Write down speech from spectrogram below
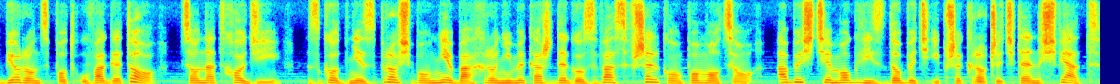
Biorąc pod uwagę to, co nadchodzi, zgodnie z prośbą nieba chronimy każdego z Was wszelką pomocą, abyście mogli zdobyć i przekroczyć ten świat,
